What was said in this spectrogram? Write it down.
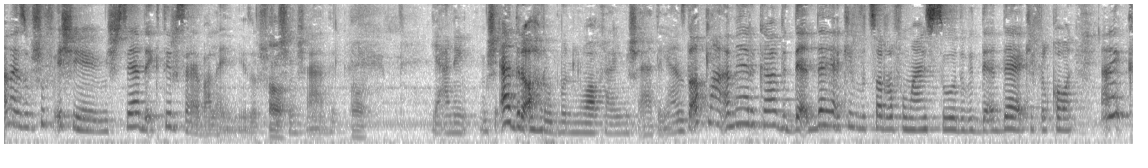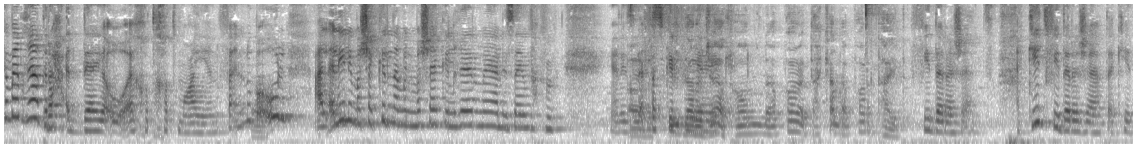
أنا إذا بشوف شيء مش صادق كثير صعب علي إذا بشوف آه. شيء مش عادل. آه. يعني مش قادرة أهرب من الواقع اللي مش عادل. يعني إذا أطلع أمريكا بدي أتضايق كيف بتصرفوا مع السود وبدي أتضايق كيف القوانين يعني كمان غاد رح أتضايق وأخذ خط معين. فإنه بقول على القليلة مشاكلنا من مشاكل غيرنا يعني زي ما يعني إذا آه أفكر في. درجات هون أبار... تحكي عن أبارتهايد. في درجات. أكيد في درجات أكيد.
